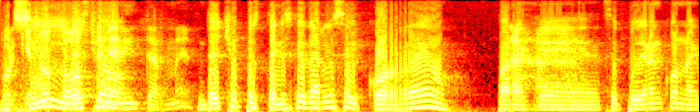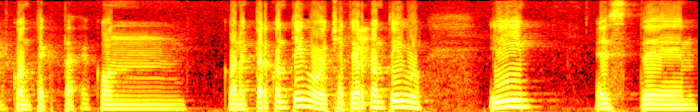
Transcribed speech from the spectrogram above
Porque Sí, no todos hecho- tenían internet. De hecho, pues tenés que darles el correo para Ajá. que se pudieran conec- contacta- con, conectar contigo chatear contigo. Y este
